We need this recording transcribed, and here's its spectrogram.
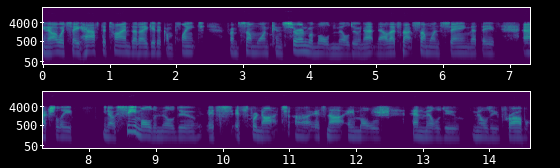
you know, I would say half the time that I get a complaint from someone concerned with mold and mildew, and that now that's not someone saying that they've actually, you know, see mold and mildew. It's it's for not. Uh, it's not a mold and mildew mildew problem.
